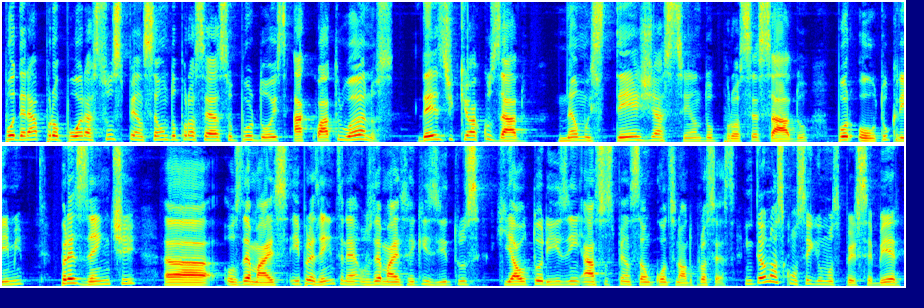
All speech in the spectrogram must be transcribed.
poderá propor a suspensão do processo por dois a quatro anos, desde que o acusado não esteja sendo processado por outro crime, presente uh, os demais e presente, né, os demais requisitos que autorizem a suspensão condicional do processo. Então nós conseguimos perceber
